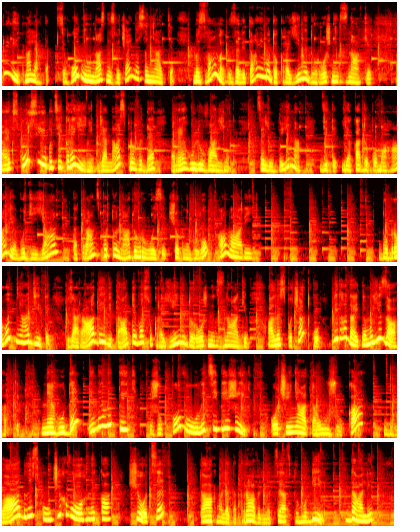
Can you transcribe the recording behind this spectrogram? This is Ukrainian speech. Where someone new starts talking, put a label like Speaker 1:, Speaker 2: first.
Speaker 1: Привіт, малята! Сьогодні у нас незвичайне заняття. Ми з вами завітаємо до країни дорожніх знаків. А екскурсію по цій країні для нас проведе регулювальник. Це людина, діти, яка допомагає водіям та транспорту на дорозі, щоб не було аварій. Доброго дня, діти! Я радий вітати вас у країні дорожніх знаків. Але спочатку відгадайте мої загадки. Не гуде і не летить, жук по вулиці біжить. Оченята у жука, два блискучих вогника. Що це? Так, малята, правильно, це автомобіль. Далі.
